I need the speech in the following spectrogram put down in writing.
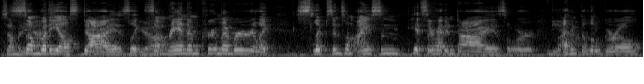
Somebody somebody dies. else dies. Like Yeah. some random crew member like slips in some ice and hits their head and dies, or I think the little girl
